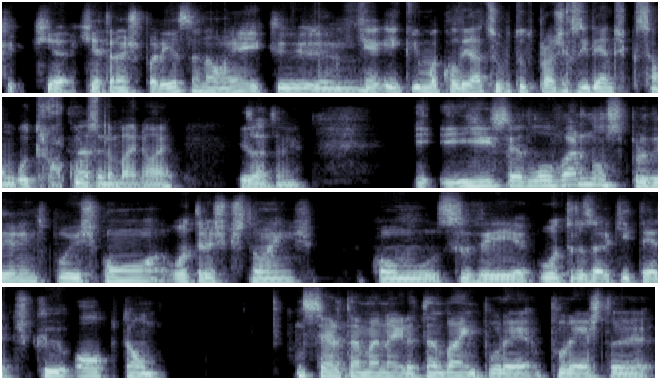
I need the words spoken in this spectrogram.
que, que, é, que é transpareça, não é? E que, que é, e que uma qualidade, sobretudo para os residentes, que são outro recurso também, não é? Exatamente. E, e, isso é de louvar não se perderem depois com outras questões, como se vê outros arquitetos que optam de certa maneira também por, por, esta,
